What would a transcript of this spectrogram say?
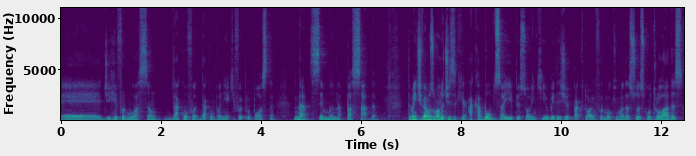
é, de reformulação da, da companhia que foi proposta na semana passada. Também tivemos uma notícia que acabou de sair, pessoal, em que o BDG Pactual informou que uma das suas controladas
